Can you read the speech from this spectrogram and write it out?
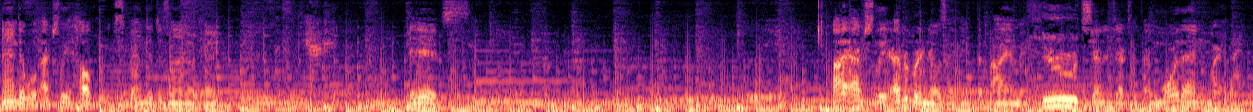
And it will actually help expand the design, okay? It is. I actually, everybody knows, I think, that I am a huge Janet Jackson fan, more than Michael.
